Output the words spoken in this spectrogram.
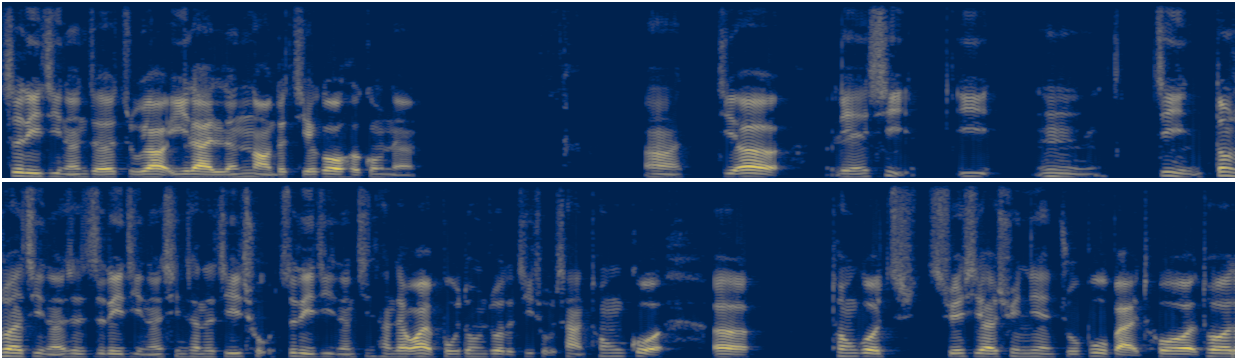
智力技能则主要依赖人脑的结构和功能。嗯，第二联系一。嗯，技动作技能是智力技能形成的基础。智力技能经常在外部动作的基础上，通过呃通过学习和训练，逐步摆脱脱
